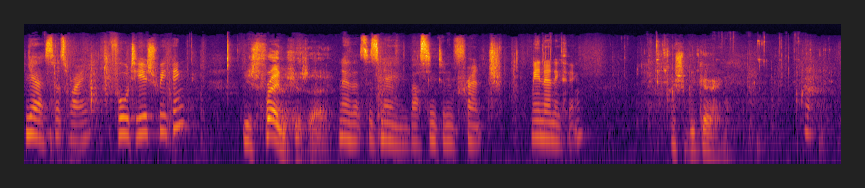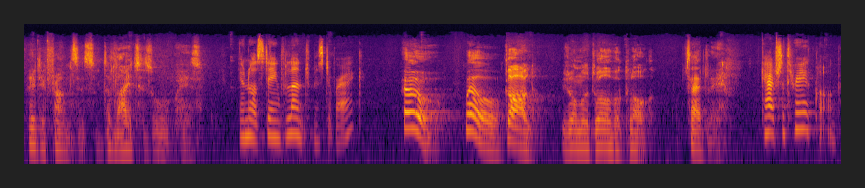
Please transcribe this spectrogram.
Yes, that's right. 40 ish, we think? He's French, you say? No, that's his name. Bassington French. Mean anything? I should be going. Lady Frances, a delight as always. You're not staying for lunch, Mr. Bragg? Oh, well. God, he's on the 12 o'clock. Sadly. Catch the 3 o'clock?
